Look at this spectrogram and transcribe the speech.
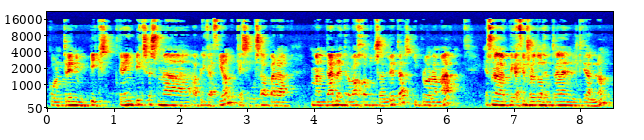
con Training Peaks. Training Peaks es una aplicación que se usa para mandarle trabajo a tus atletas y programar. Es una aplicación sobre todo centrada en el triatlón.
